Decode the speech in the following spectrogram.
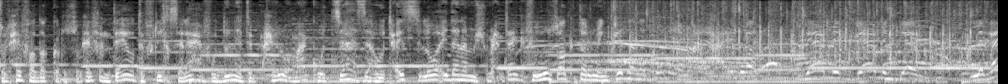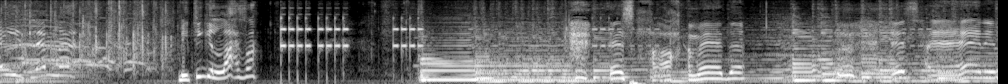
سلحفة ذكر وسلحفه انتهي وتفريخ سلاحف والدنيا تبقى حلوة معاك وتزهزه وتحس اللي هو إيه ده أنا مش محتاج فلوس أكتر من كده أنا الدنيا معايا حلوة. جامد جامد جامد. لغاية لما بتيجي اللحظة اصحى حمادة اصحى يا هانم.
